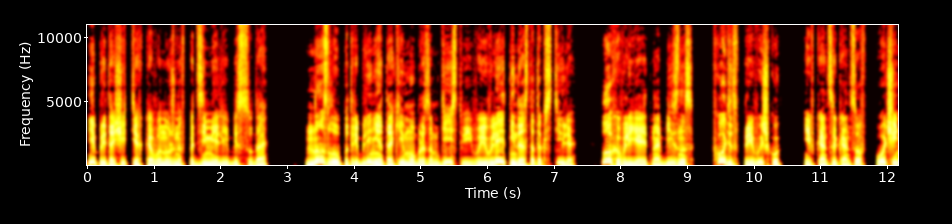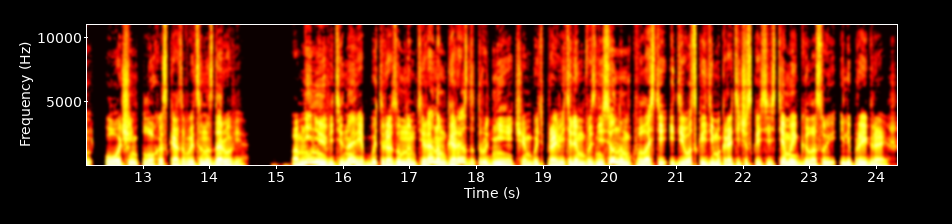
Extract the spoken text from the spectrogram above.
и притащить тех, кого нужно в подземелье без суда, но злоупотребление таким образом действий выявляет недостаток стиля, плохо влияет на бизнес, входит в привычку и в конце концов очень-очень плохо сказывается на здоровье. По мнению ветеринария, быть разумным тираном гораздо труднее, чем быть правителем, вознесенным к власти идиотской демократической системой «голосуй или проиграешь».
